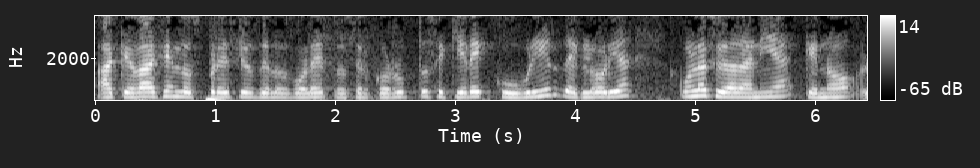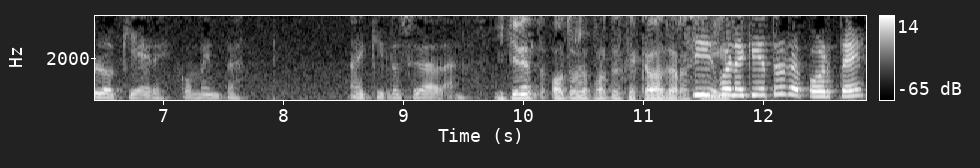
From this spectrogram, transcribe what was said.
a que bajen los precios de los boletos. El corrupto se quiere cubrir de gloria con la ciudadanía que no lo quiere, comenta. Aquí los ciudadanos. y tienes otros reportes que acabas de recibir Sí, bueno, aquí hay otro reporte.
